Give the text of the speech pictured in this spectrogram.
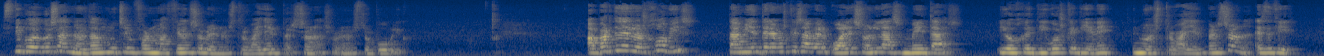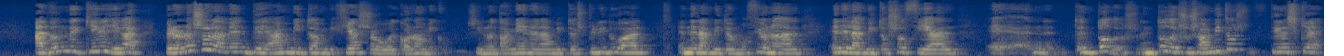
Este tipo de cosas nos dan mucha información sobre nuestro buyer persona, sobre nuestro público. Aparte de los hobbies, también tenemos que saber cuáles son las metas y objetivos que tiene nuestro buyer persona. Es decir, a dónde quiere llegar, pero no solamente ámbito ambicioso o económico, sino también en el ámbito espiritual, en el ámbito emocional, en el ámbito social, en, todos, en todos sus ámbitos, tienes que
